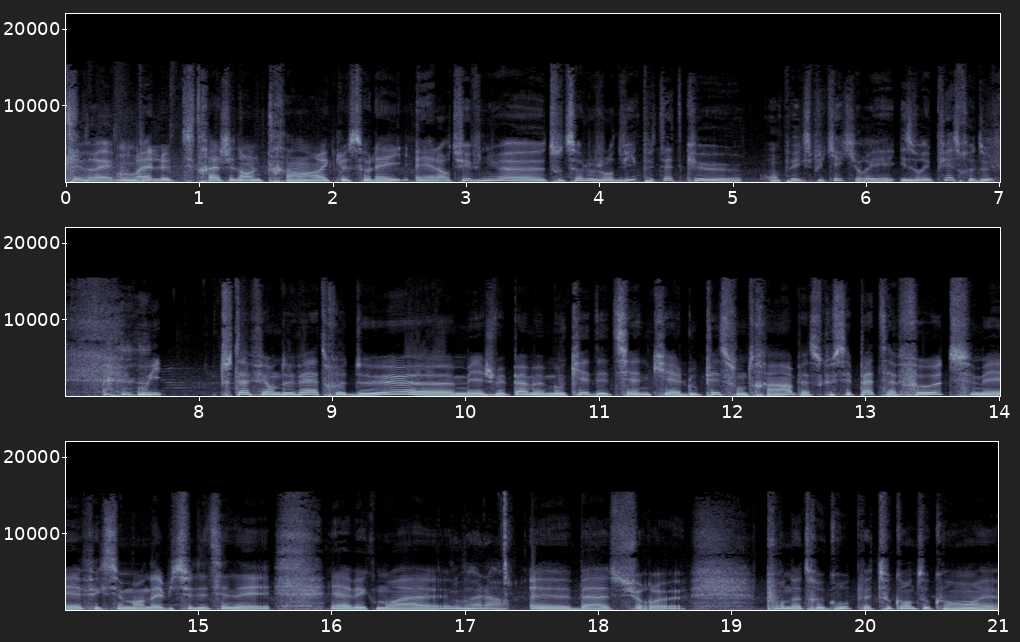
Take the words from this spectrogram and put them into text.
C'est vrai. Ouais, le petit trajet dans le train avec le soleil. Et alors tu es venue euh, toute seule aujourd'hui. Peut-être que on peut expliquer qu'ils auraient ils auraient pu être deux. Tout à fait, on devait être deux, euh, mais je vais pas me moquer d'Étienne qui a loupé son train parce que c'est pas de sa faute, mais effectivement d'habitude Étienne est, est avec moi euh, Voilà. euh, bah, sur euh, pour notre groupe Toucan Toucan.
